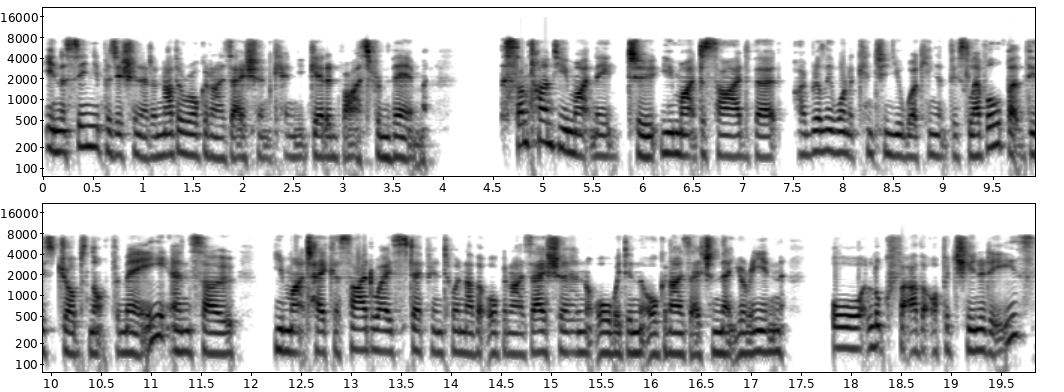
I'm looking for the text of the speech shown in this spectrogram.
in a senior position at another organization, can you get advice from them? Sometimes you might need to, you might decide that I really want to continue working at this level, but this job's not for me. And so you might take a sideways step into another organization or within the organization that you're in, or look for other opportunities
